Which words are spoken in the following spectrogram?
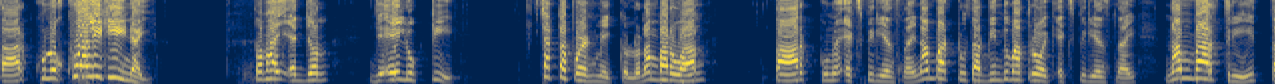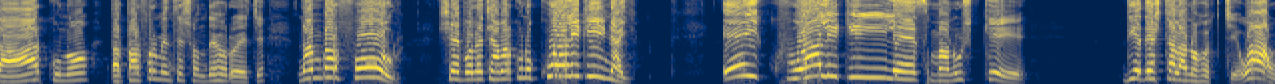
তার কোনো কোয়ালিটি নাই। তো ভাই একজন যে এই লোকটি চারটা পয়েন্ট মেক করল। নাম্বার ওয়ান তার কোনো এক্সপিরিয়েন্স নাই। নাম্বার টু তার বিন্দুমাত্র এক্সপিরিয়েন্স নাই। নাম্বার থ্রি তার কোনো, তার পারফরমেন্সের সন্দেহ রয়েছে। নাম্বার ফোর সে বলেছে, আমার কোনো কোয়ালিটি নাই। এই কোয়ালিটিলেস মানুষকে দিয়ে দেশ চালানো হচ্ছে। ওয়াও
